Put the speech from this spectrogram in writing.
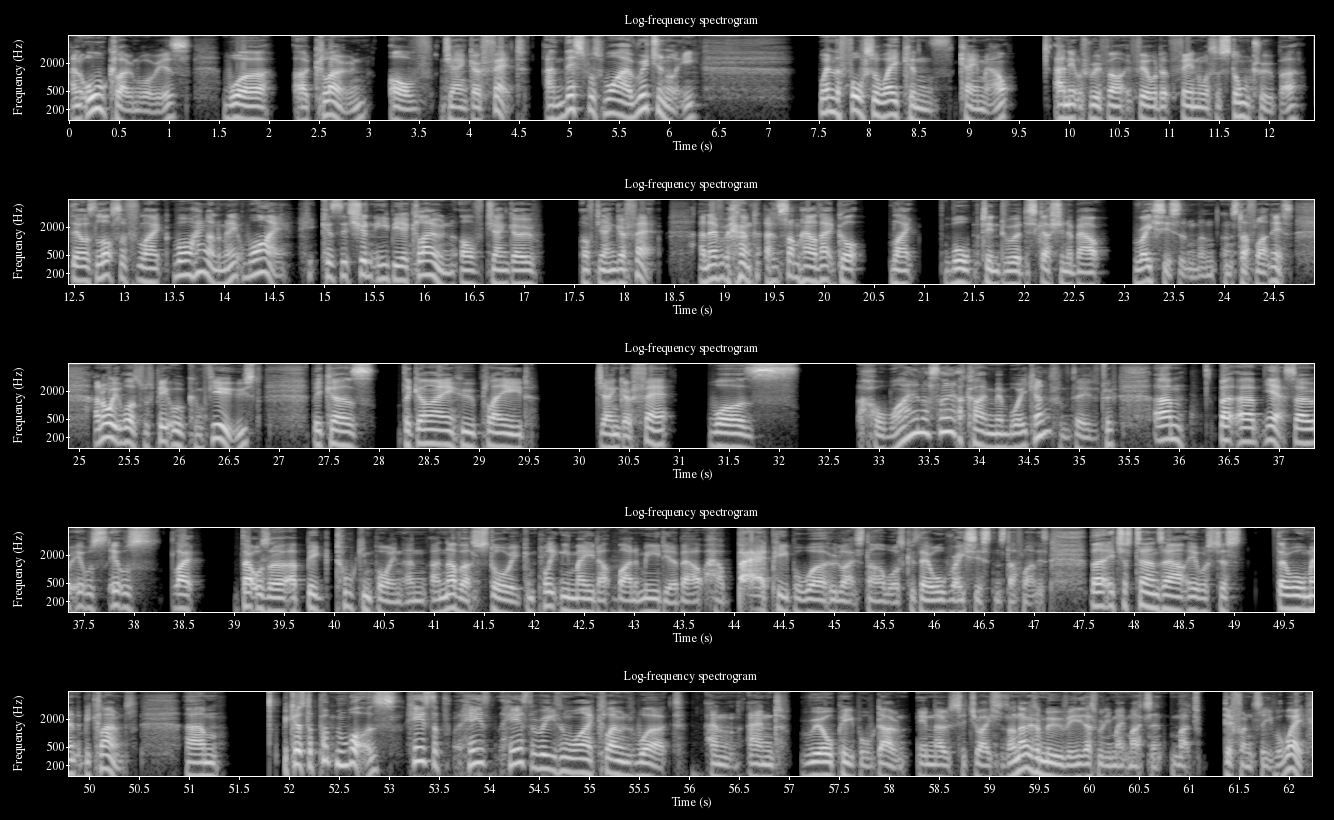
and all Clone Warriors were a clone of Jango Fett. And this was why originally, when The Force Awakens came out, and it was revealed that Finn was a stormtrooper, there was lots of like, well, hang on a minute, why? Because it shouldn't he be a clone of Jango of Jango Fett? And everyone, and somehow that got like warped into a discussion about racism and, and stuff like this. And all it was was people were confused because the guy who played Jango Fett was Hawaiian or something. I can't remember where he came from. To tell you the truth, um, but um, yeah. So it was it was like that was a, a big talking point and another story completely made up by the media about how bad people were who liked Star Wars because they're all racist and stuff like this. But it just turns out it was just they were all meant to be clones. Um, because the problem was here's the here's here's the reason why clones worked and and real people don't in those situations. I know it's a movie; it doesn't really make much much difference either way.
